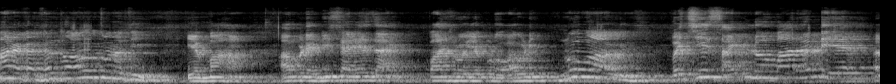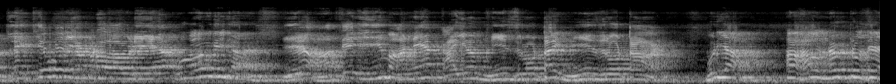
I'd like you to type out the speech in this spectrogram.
આને કાંઈ ધંધો આવતો નથી. એ મહા આપણે નિશાળે જાય પાંચરો એકડો આવડી. નો આવડી. પછી સાઈડ નો માર અડે. હાથે ઈ માને કાયમ નીજ રોટાય નીજ રોટાય. બુડિયા આ હાવ નકટો છે.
